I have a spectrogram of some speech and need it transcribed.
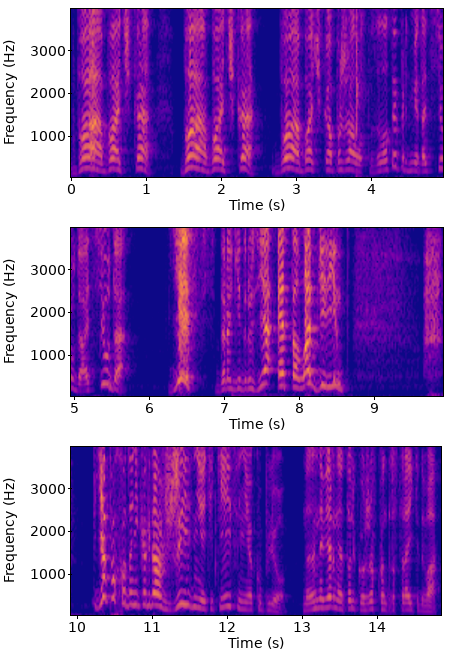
Бабочка! Бабочка! Бабочка, пожалуйста, золотой предмет отсюда, отсюда! Есть, дорогие друзья, это лабиринт! Я, походу, никогда в жизни эти кейсы не окуплю. Наверное, только уже в Counter-Strike 2.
